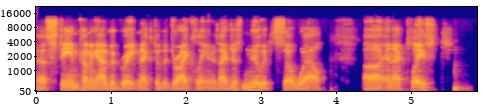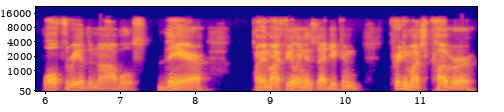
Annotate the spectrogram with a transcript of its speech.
uh, steam coming out of a grate next to the dry cleaners. I just knew it so well. Uh, and I placed all three of the novels there. I mean, my feeling is that you can pretty much cover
